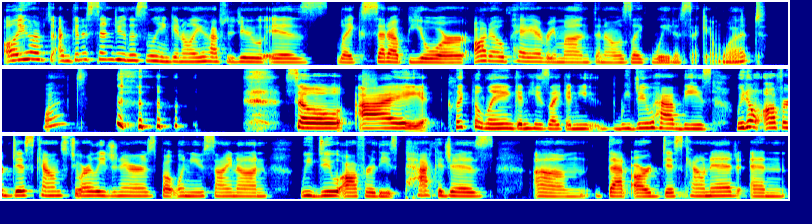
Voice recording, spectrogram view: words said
All you have to, I'm going to send you this link, and all you have to do is like set up your auto pay every month. And I was like, Wait a second, what? What? so I click the link and he's like, and you we do have these, we don't offer discounts to our legionnaires, but when you sign on, we do offer these packages um, that are discounted. And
